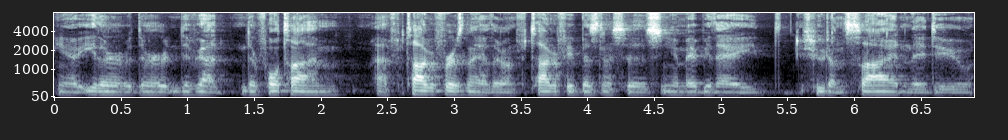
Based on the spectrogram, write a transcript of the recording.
you know either they're they've got they're full time uh, photographers and they have their own photography businesses. You know maybe they shoot on the side and they do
